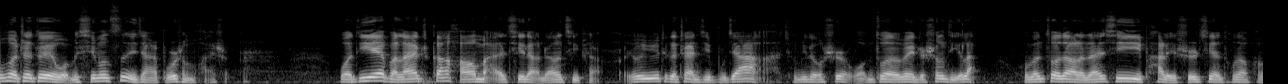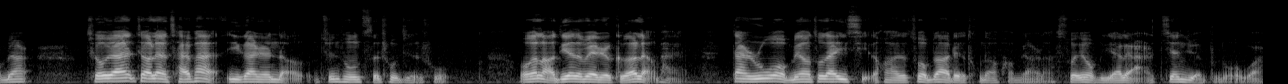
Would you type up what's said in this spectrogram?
不过，这对我们西蒙斯一家不是什么坏事。我爹本来刚好买得起两张机票，由于这个战绩不佳啊，球迷流失，我们坐的位置升级了。我们坐到了南希帕里什纪念通道旁边，球员、教练、裁判一干人等均从此处进出。我跟老爹的位置隔了两排，但是如果我们要坐在一起的话，就坐不到这个通道旁边了。所以我们爷俩坚决不挪窝。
